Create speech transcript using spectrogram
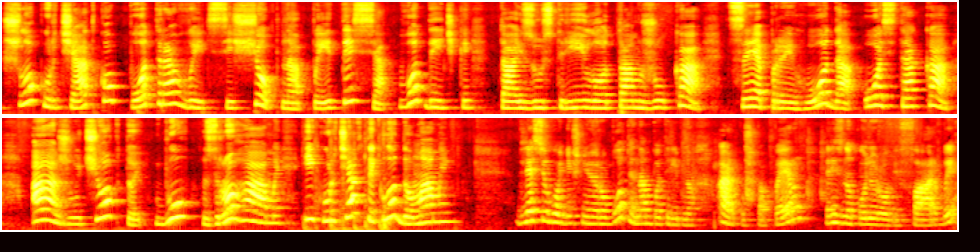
Йшло курчатко по травичці, щоб напитися водички, та й зустріло там жука. Це пригода ось така. А жучок той був з рогами, і курча втекло до мами. Для сьогоднішньої роботи нам потрібно аркуш паперу, різнокольорові фарби,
